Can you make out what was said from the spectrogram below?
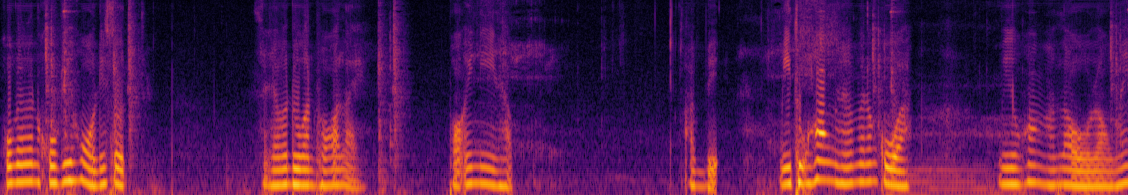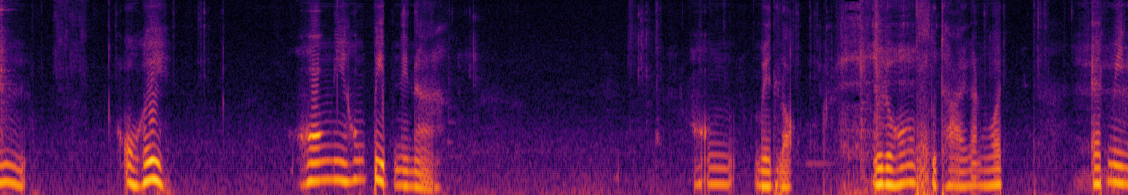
คุกนี้เป็นคุกที่โหดที่สุดเราจะมาดูกันเพราะอะไร เพราะไอ้นี่ครับอาเบะมีทุกห้องนะไม่ต้องกลัว มีทุกห้องครับเราเราไม่ โอ้เฮ้ย ห้องนี้ห้องปิดนี่นะห้องเบดล็อก ไปดูห้องสุดท้ายกันว่าแอดมิน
